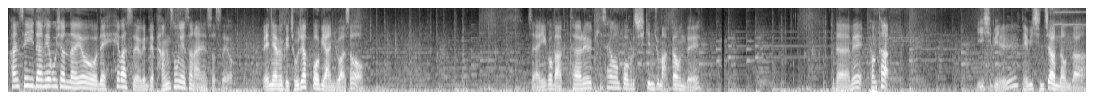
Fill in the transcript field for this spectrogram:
환세이담 해보셨나요? 네 해봤어요. 근데 방송에선 안 했었어요. 왜냐면 그 조작법이 안 좋아서. 자 이거 막타를 피사건법으로 치긴 좀 아까운데. 그 다음에 평타. 21 데미 진짜 안 나온다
